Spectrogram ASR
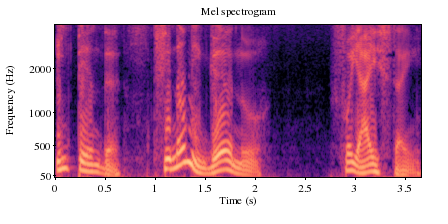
entenda se não me engano, foi Einstein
